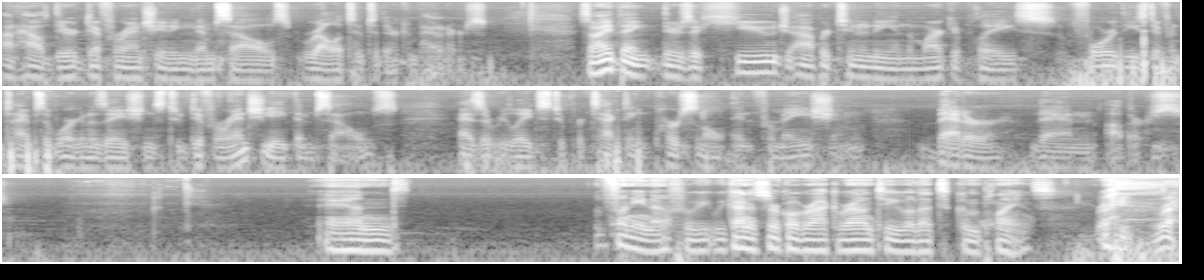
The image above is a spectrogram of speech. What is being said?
on how they're differentiating themselves relative to their competitors. So I think there's a huge opportunity in the marketplace for these different types of organizations to differentiate themselves as it relates to protecting personal information better than others. And funny enough, we, we kind of circle back around to well, that's compliance. Right, right,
